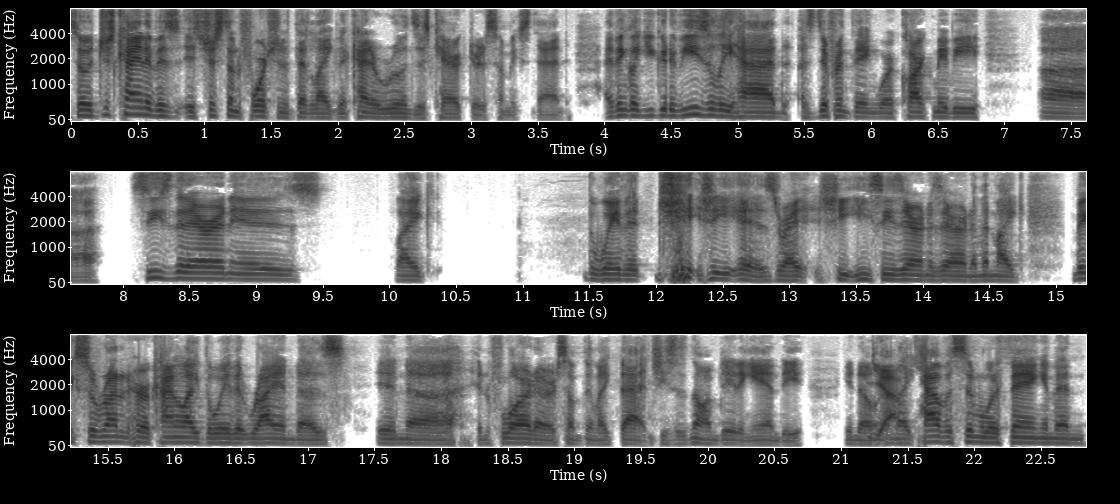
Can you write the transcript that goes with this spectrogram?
so it just kind of is, it's just unfortunate that like that kind of ruins his character to some extent. I think like you could have easily had a different thing where Clark maybe, uh, sees that Erin is like the way that she, she is, right? She, he sees Erin as Erin and then like makes a run at her kind of like the way that Ryan does in, uh, in Florida or something like that. And she says, no, I'm dating Andy you know, Yeah. and like have a similar thing. And then,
